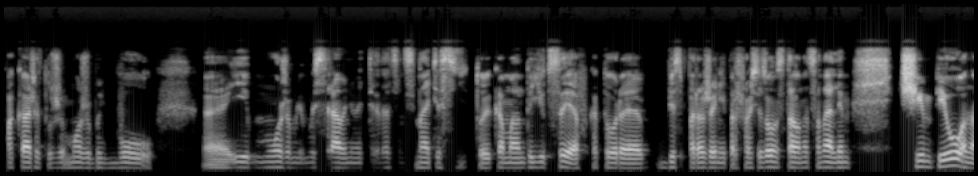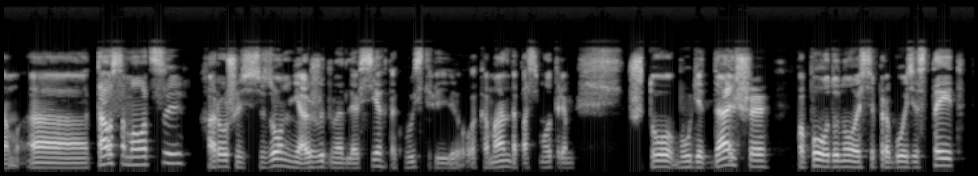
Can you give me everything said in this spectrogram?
покажет уже, может быть, Боул. Э, и можем ли мы сравнивать тогда Цинциннати с той командой UCF, которая без поражений прошлого сезона стала национальным чемпионом. Тауса молодцы, хороший сезон, неожиданно для всех, так выстрелила команда. Посмотрим, что будет дальше. По поводу новости про Бойзи Стейт –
